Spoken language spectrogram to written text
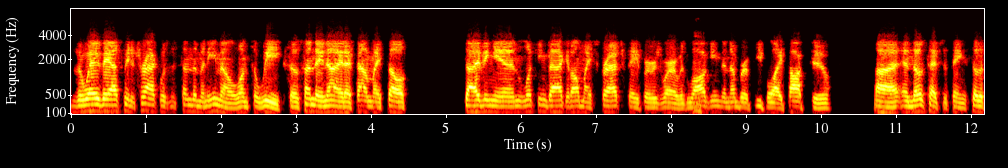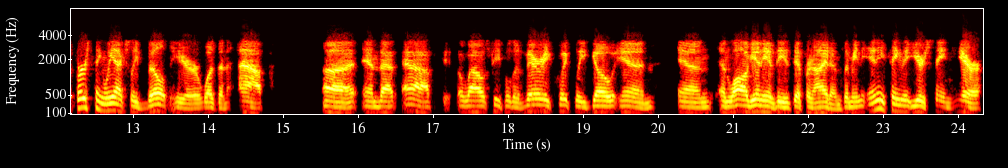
the way they asked me to track was to send them an email once a week. So Sunday night, I found myself diving in, looking back at all my scratch papers where I was logging the number of people I talked to, uh, and those types of things. So the first thing we actually built here was an app uh, and that app allows people to very quickly go in and and log any of these different items. I mean, anything that you're seeing here,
